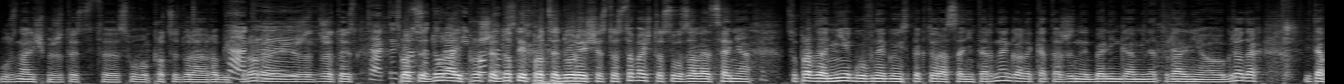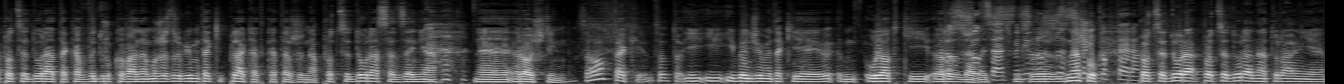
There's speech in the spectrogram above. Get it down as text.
Uznaliśmy, że to jest e, słowo procedura robi tak, furorę, e, że, że to jest, tak, to jest procedura, procedura, i proszę potem... do tej procedury się stosować. To są zalecenia, co prawda nie głównego inspektora sanitarnego, ale Katarzyny Bellingham i naturalnie o ogrodach. I ta procedura taka wydrukowana, może zrobimy taki plakat Katarzyna, procedura sadzenia e, roślin. Co? Takie, to, to, i, i, będziemy takie mm, ulotki rozdawać z, z, z naszą procedura, procedura naturalnie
